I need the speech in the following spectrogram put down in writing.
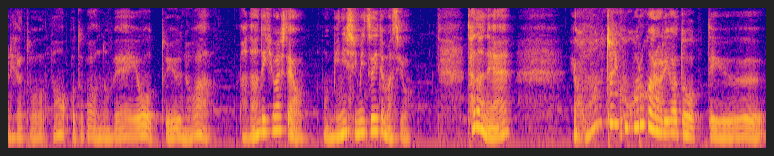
ありがとうの言葉を述べようというのは学んできましたよ。もう身に染みついてますよ。ただねいや本当に心からありがとうっていう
